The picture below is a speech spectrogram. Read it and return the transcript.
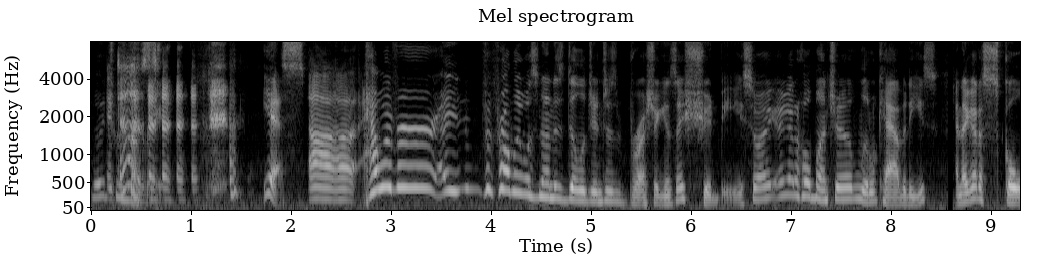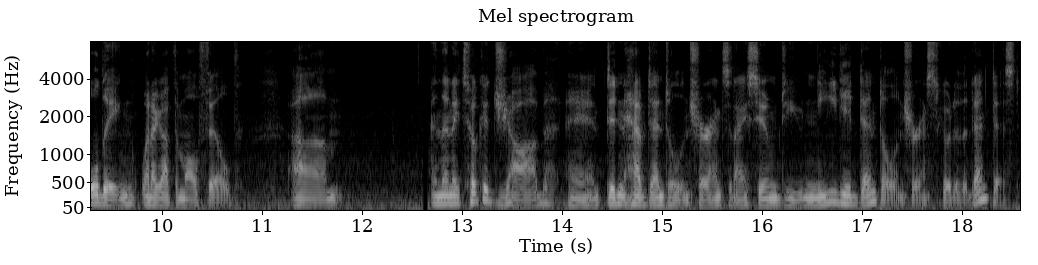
Which It was does. Yes. Uh, however, I probably was not as diligent as brushing as I should be, so I, I got a whole bunch of little cavities, and I got a scolding when I got them all filled. Um, and then I took a job and didn't have dental insurance, and I assumed you needed dental insurance to go to the dentist,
